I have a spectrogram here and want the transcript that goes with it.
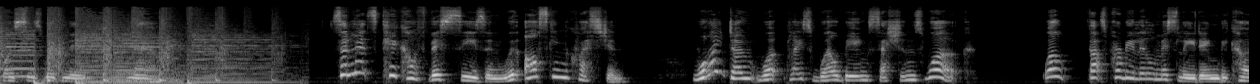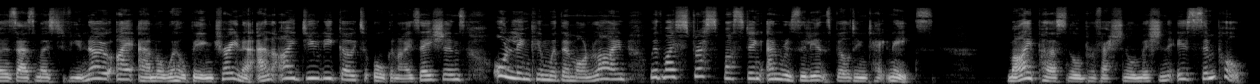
choices with me now. Kick off this season with asking the question why don't workplace well-being sessions work? Well, that's probably a little misleading because, as most of you know, I am a well-being trainer and I duly go to organizations or link in with them online with my stress busting and resilience building techniques. My personal and professional mission is simple.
